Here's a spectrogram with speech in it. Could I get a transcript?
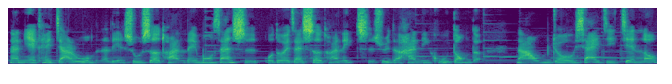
那你也可以加入我们的脸书社团雷蒙三十，我都会在社团里持续的和你互动的。那我们就下一集见喽，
